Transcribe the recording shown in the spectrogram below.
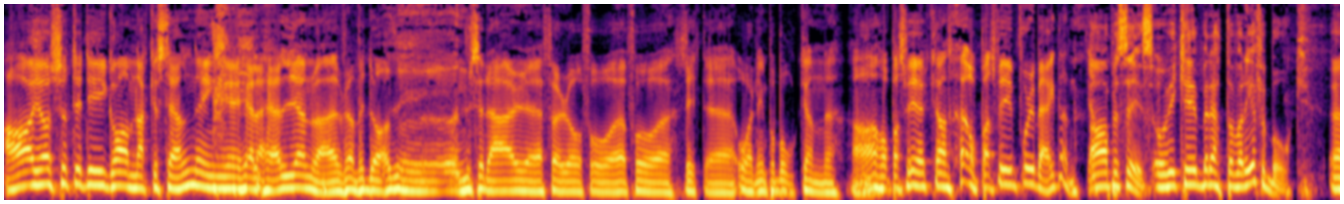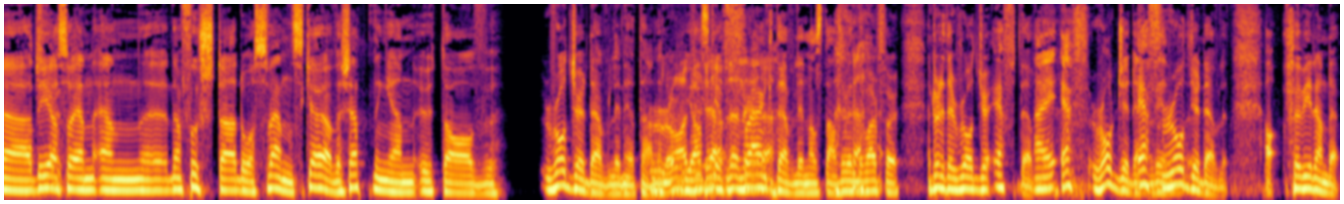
Ja, jag har suttit i gamnackeställning hela helgen va? framför datorn sådär för att få, få lite ordning på boken. Ja, hoppas, vi kan, hoppas vi får iväg den. Ja, precis. Och vi kan ju berätta vad det är för bok. Eh, det är alltså en, en, den första då svenska översättningen utav Roger Devlin heter han. Roger jag skrev Devlin Frank. Devlin någonstans. Jag vet inte varför. Jag tror det heter Roger F. Devlin. Nej, F. Roger F. Devlin. Roger Devlin. Ja, förvirrande.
